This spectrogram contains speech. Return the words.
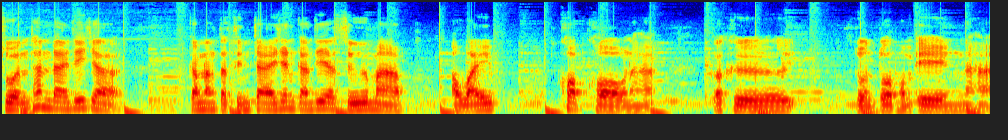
ส่วนท่านใดที่จะกำลังตัดสินใจ เช่นกันที่จะซื้อมาเอาไว้ครอบครองนะฮะก็คือส่วนตัวผมเองนะฮะ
